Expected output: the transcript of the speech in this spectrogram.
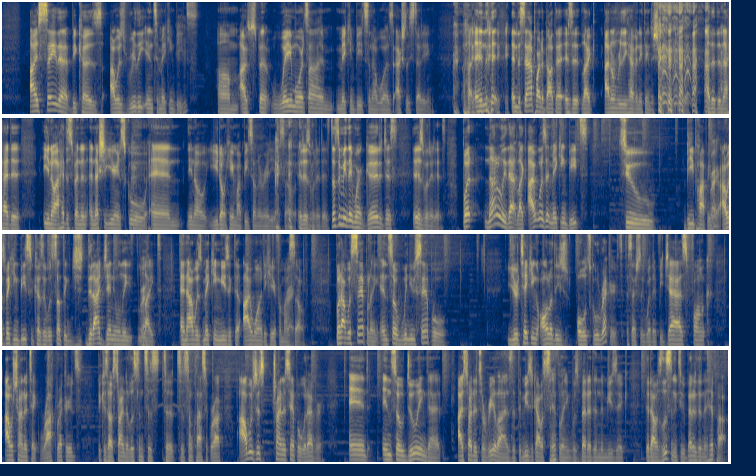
I say that because I was really into making beats. Um, I've spent way more time making beats than I was actually studying. Uh, and and the sad part about that is it like I don't really have anything to show for it either, other than I had to, you know, I had to spend an, an extra year in school, and you know, you don't hear my beats on the radio, so it is what it is. Doesn't mean they weren't good. It just it is what it is. But not only that, like I wasn't making beats to be popular. Right. I was making beats because it was something g- that I genuinely Right. liked, and I was making music that I wanted to hear for myself. But I was sampling, and so when you sample, you're taking all of these old school records, essentially, whether it be jazz, funk. I was trying to take rock records because I was starting to listen to, to, to some classic rock. I was just trying to sample whatever. And in so doing that, I started to realize that the music I was sampling was better than the music that I was listening to, better than the hip hop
